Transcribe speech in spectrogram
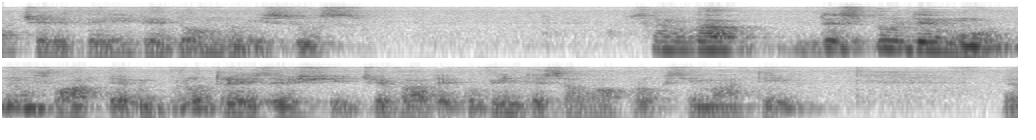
face referire Domnul Isus, s-a rugat destul de mult, nu foarte, vreo 30 și ceva de cuvinte sau aproximativ. Uh,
